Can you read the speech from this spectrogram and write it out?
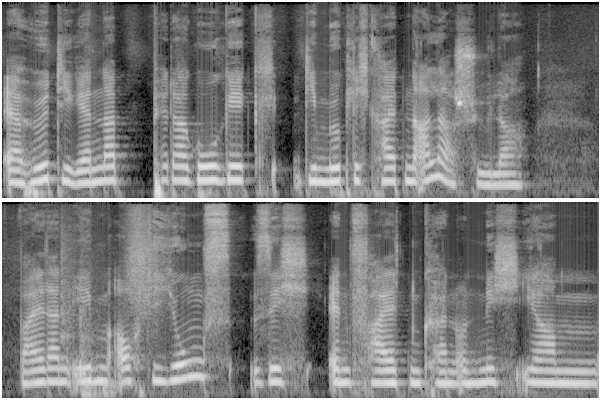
erhöht die Genderpädagogik die Möglichkeiten aller Schüler, weil dann eben auch die Jungs sich entfalten können und nicht ihrem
